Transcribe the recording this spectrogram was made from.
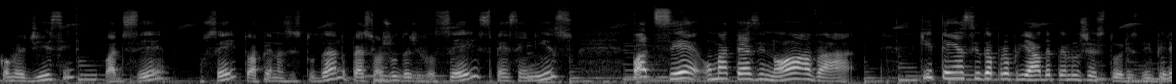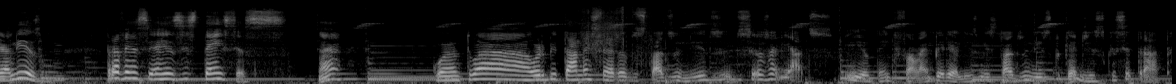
como eu disse, pode ser, não sei, estou apenas estudando, peço ajuda de vocês, pensem nisso. Pode ser uma tese nova que tenha sido apropriada pelos gestores do imperialismo para vencer resistências, né? Quanto a orbitar na esfera dos Estados Unidos e dos seus aliados. E eu tenho que falar imperialismo e Estados Unidos porque é disso que se trata.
